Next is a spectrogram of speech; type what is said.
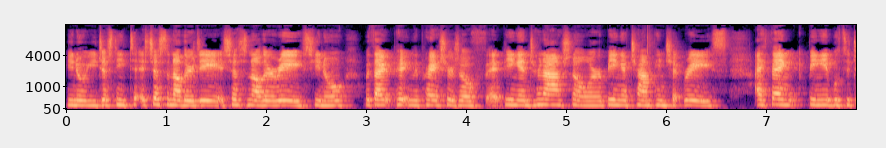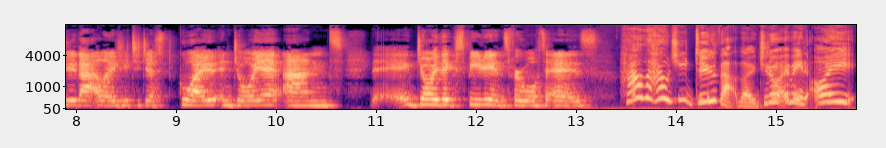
you know you just need to. It's just another day. It's just another race. You know, without putting the pressures of it being international or being a championship race. I think being able to do that allows you to just go out, enjoy it, and enjoy the experience for what it is. How the hell do you do that though? Do you know what I mean? I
